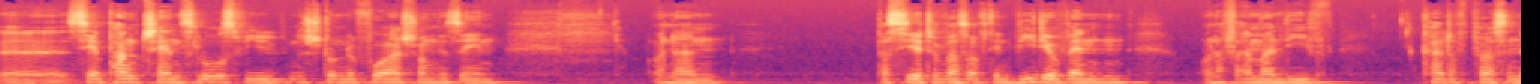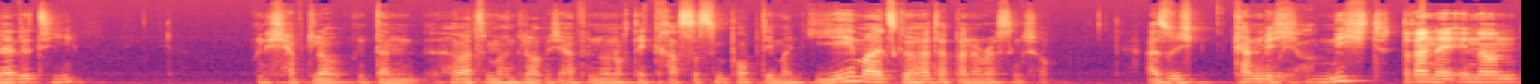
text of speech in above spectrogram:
äh, CM Punk Chance los, wie eine Stunde vorher schon gesehen. Und dann passierte was auf den Videowänden und auf einmal lief Cult of Personality. Und ich habe glaube, und dann hörte man, glaube ich, einfach nur noch den krassesten Pop, den man jemals gehört hat bei einer Wrestling-Show. Also ich kann mich ja. nicht dran erinnern.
